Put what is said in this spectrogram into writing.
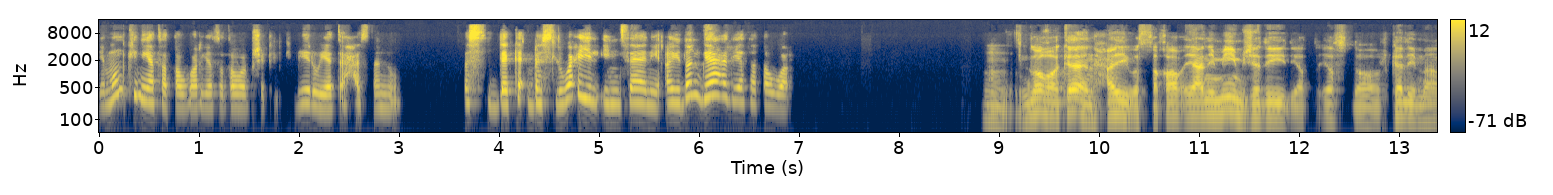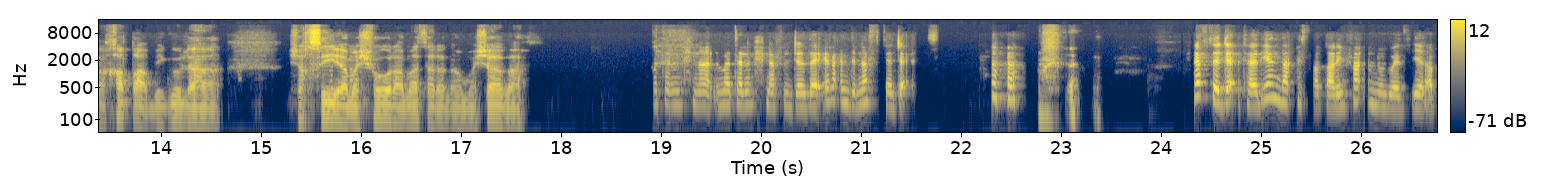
يعني ممكن يتطور يتطور بشكل كبير ويتحسن بس الذكاء بس الوعي الإنساني أيضا قاعد يتطور. مم. اللغة كائن حي والثقافة يعني ميم جديد يط- يصدر كلمة خطأ بيقولها شخصية مشهورة مثلا أو ما شابه مثلا إحنا مثلا إحنا في الجزائر عندنا افتجأت. إحنا افتجأت. هذه عندها قصة طريفة إنه الوزيرة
